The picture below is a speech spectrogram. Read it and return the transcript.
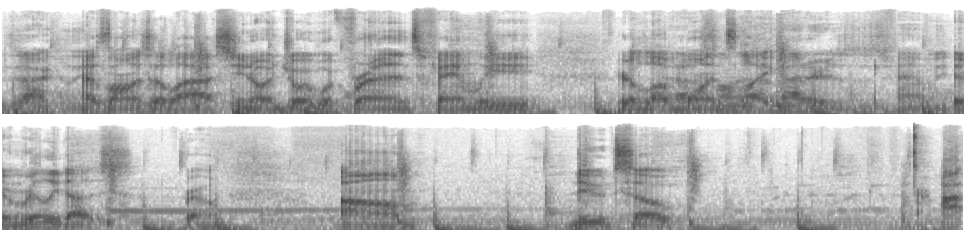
Exactly. as long as it lasts. You know, enjoy with friends, family, your loved That's ones. all Like that matters is family. It really does, bro. Um, dude. So, I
